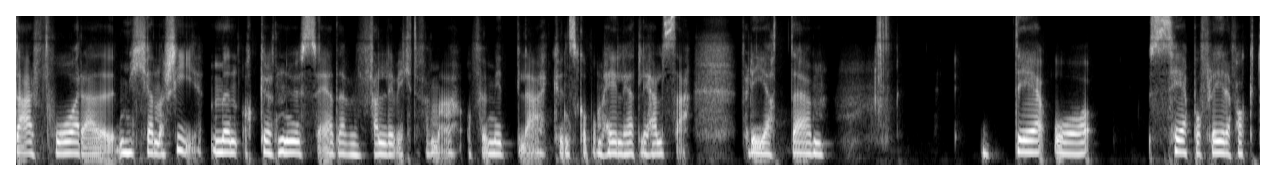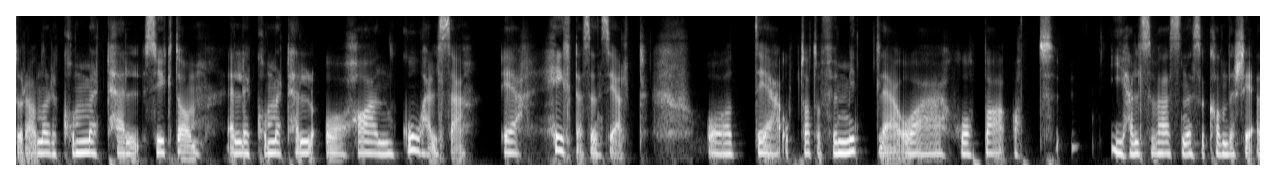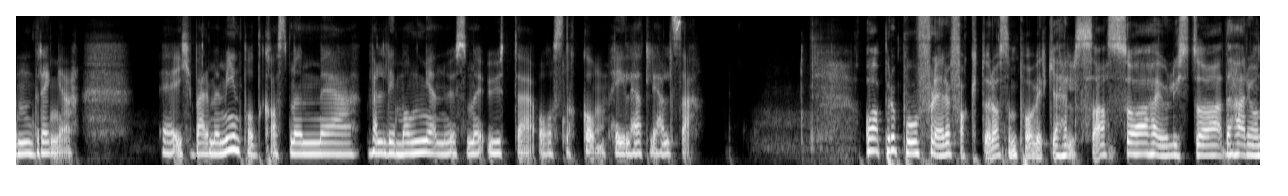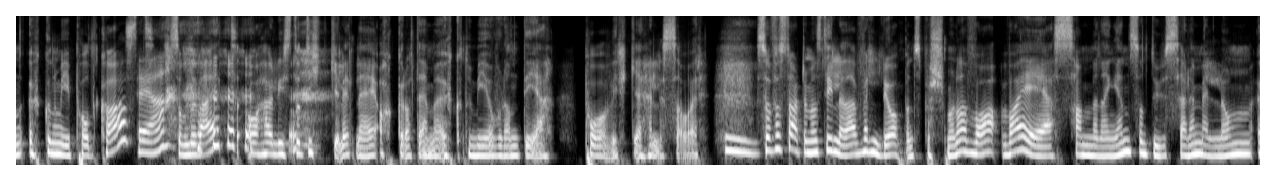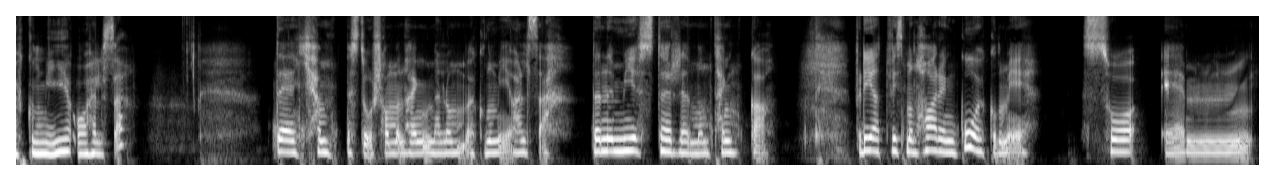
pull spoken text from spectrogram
der får jeg mye energi. Men akkurat nå så er det veldig viktig for meg å formidle kunnskap om helhetlig helse. Fordi at um, det å se på flere faktorer når det kommer til sykdom, eller kommer til å ha en god helse, er helt essensielt. Og det er opptatt av å formidle, og jeg håper at i helsevesenet så kan det skje endringer. Eh, ikke bare med min podkast, men med veldig mange nå som er ute og snakker om helhetlig helse. Og Apropos flere faktorer som påvirker helsa, så har jeg jo lyst til å Det her er jo en økonomipodkast, ja. som du vet, og jeg har lyst til å dykke litt ned i akkurat det med økonomi og hvordan det påvirke helsa vår. Mm. Så for å starte med å stille deg veldig åpent spørsmål, hva, hva, er sammenhengen som du ser det mellom økonomi og helse? Det er en kjempestor sammenheng mellom økonomi og helse. Den er mye større enn man tenker. Fordi at hvis man har en god økonomi, så, um,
